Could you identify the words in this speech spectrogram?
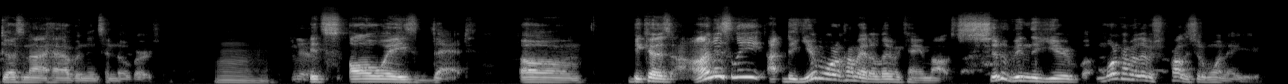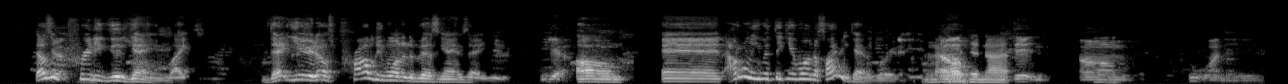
does not have a Nintendo version. Mm. yeah. It's always that. Um because honestly, the year Mortal Kombat 11 came out should have been the year. Mortal Kombat 11 probably should have won that year. That was a pretty good game. Like that year, that was probably one of the best games that year. yeah. Um, and I don't even think it won the fighting category that year. No, No, it did not. It didn't. Um, who won that year?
